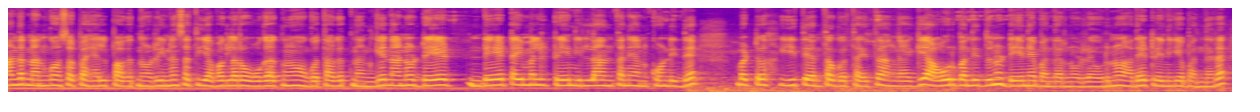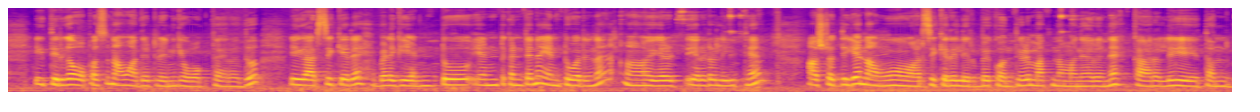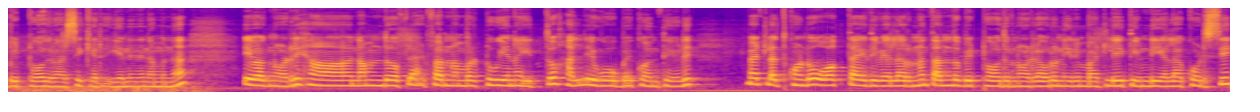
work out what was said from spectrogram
ಅಂದ್ರೆ ನನಗೊಂದು ಸ್ವಲ್ಪ ಹೆಲ್ಪ್ ಆಗುತ್ತೆ ನೋಡಿರಿ. ಇನ್ನೊಂದು ಸತಿ ಯಾವಾಗ್ಲಾರ ಹೋಗೋಕ್ಕೂ ಗೊತ್ತಾಗುತ್ತೆ ನನಗೆ. ನಾನು ಡೇ ಡೇ ಟೈಮಲ್ಲಿ ಟ್ರೈನ್ ಇಲ್ಲ ಅಂತಲೇ ಅಂದ್ಕೊಂಡಿದ್ದೆ ಬಟ್ ಈತೆ ಅಂತ ಗೊತ್ತಾಯಿತು. ಹಂಗಾಗಿ ಅವ್ರು ಬಂದಿದ್ದು ಡೇನೇ ಬಂದಾರ ನೋಡ್ರಿ. ಅವ್ರು ಅದೇ ಟ್ರೈನಿಗೆ ಬಂದಾರೆ. ಈಗ ತಿರ್ಗಾ ವಾಪಸ್ಸು ನಾವು ಅದೇ ಟ್ರೈನಿಗೆ ಹೋಗ್ತಾ ಇರೋದು. ಈಗ ಅರಸೀಕೆರೆ ಬೆಳಗ್ಗೆ ಎಂಟು ಎಂಟು ಗಂಟೆನ ಎಂಟೂವರೆನ ಎರಡು, ಎರಡರಲ್ಲಿ ಐತೆ. ಅಷ್ಟೊತ್ತಿಗೆ ನಾವು ಅರಸೀಕೆರೆಯಲ್ಲಿ ಇರಬೇಕು ಅಂತೇಳಿ ಮತ್ತು ನಮ್ಮ ಮನೆಯವರೇ ಕಾರಲ್ಲಿ ತಂದು ಬಿಟ್ಟು ಹೋದರು ಏನೇನೆ ನಮ್ಮನ್ನು. ಇವಾಗ ನೋಡಿರಿ ನಮ್ಮದು ಪ್ಲ್ಯಾಟ್ಫಾರ್ಮ್ ನಂಬರ್ ಟೂ ಏನೋ ಇತ್ತು, ಅಲ್ಲಿಗೆ ಹೋಗಬೇಕು ಅಂತೇಳಿ ಮೆಟ್ಲು ಹತ್ಕೊಂಡು ಹೋಗ್ತಾ ಇದ್ದೀವಿ ಎಲ್ಲರೂ ತಂದು ಬಿಟ್ಟು ಹೋದ್ರು ನೋಡ್ರಿ. ಅವರು ನೀರಿನ ಬಾಟ್ಲಿ, ತಿಂಡಿ ಎಲ್ಲ ಕೊಡಿಸಿ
